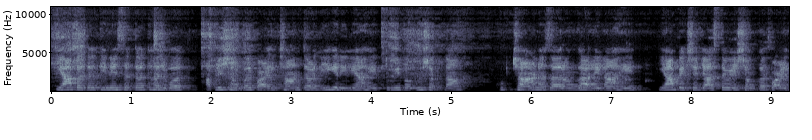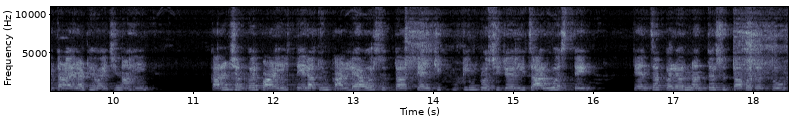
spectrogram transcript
या पद्धतीने सतत हलवत आपली शंकरपाळी छान तळली गेलेली आहे. तुम्ही बघू शकता खूप छान असा रंग आलेला आहे. यापेक्षा जास्त वेळ शंकरपाळी तळायला ठेवायची नाही. कारण शंकरपाळी तेलातून काढल्यावर सुद्धा त्यांची कुकिंग प्रोसिजर ही चालू असते. त्यांचा कलर नंतर सुद्धा बदलतो.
